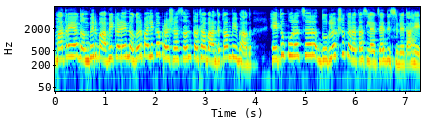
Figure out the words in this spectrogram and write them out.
मात्र या गंभीर बाबीकडे नगरपालिका प्रशासन तथा बांधकाम विभाग हेतुपुरस्सर दुर्लक्ष करत असल्याचे दिसून येत आहे.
